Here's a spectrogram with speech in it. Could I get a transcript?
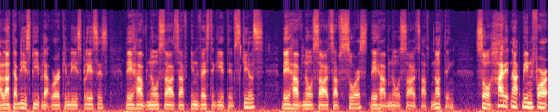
a lot of these people that work in these places, they have no sorts of investigative skills, they have no sorts of source, they have no sorts of nothing. So had it not been for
